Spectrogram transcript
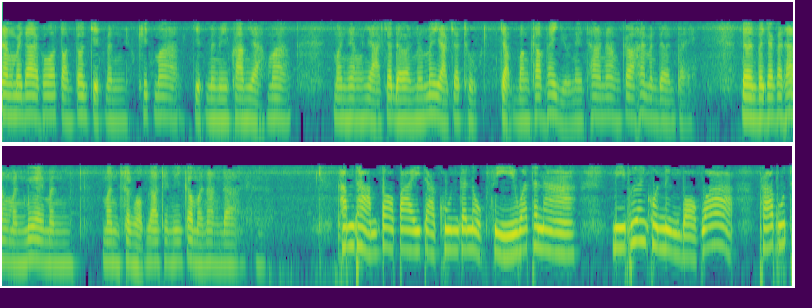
นั่งไม่ได้ เพราะว่าตอนต้นจิตมันคิดมาก จิตมันมีความอยากมาก มันยังอยากจะเดินมันไม่อยากจะถูกจับบังคับให้อยู่ในท่านั่งก็ให้มันเดินไป เดินไปจนกระทั่งมันเมื่อยมันมันสงบแล้วทีนี้ก็มานั่งได้คำถามต่อไปจากคุณกนกศรีวัฒนา มีเพื่อนคนหนึ่งบอกว่า พระพุทธ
